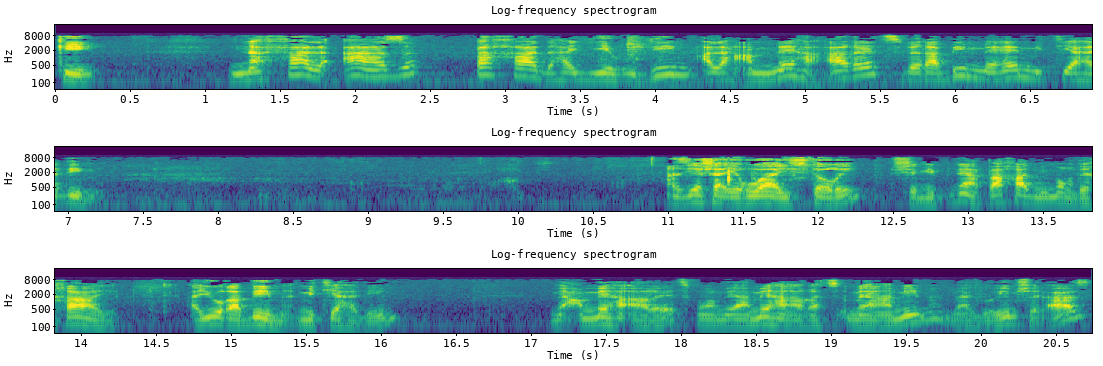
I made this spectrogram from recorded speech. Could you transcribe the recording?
כי נפל אז פחד היהודים על עמי הארץ ורבים מהם מתייהדים. אז יש האירוע ההיסטורי, שמפני הפחד ממרדכי היו רבים מתייהדים, מעמי הארץ, כלומר מעמי הארץ, מהעמים, מהגויים של אז,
